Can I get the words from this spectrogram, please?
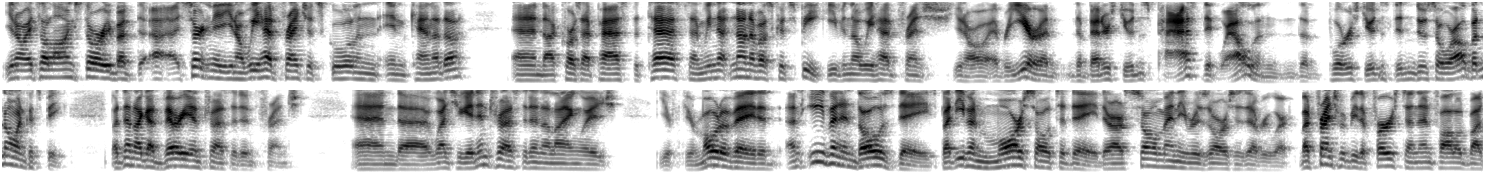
you know, it's a long story, but uh, certainly, you know, we had French at school in in Canada. And of course, I passed the tests, and we none of us could speak, even though we had French, you know, every year. And the better students passed, did well, and the poorer students didn't do so well. But no one could speak. But then I got very interested in French, and uh, once you get interested in a language, if you're motivated, and even in those days, but even more so today, there are so many resources everywhere. But French would be the first, and then followed by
